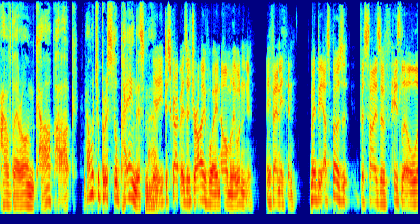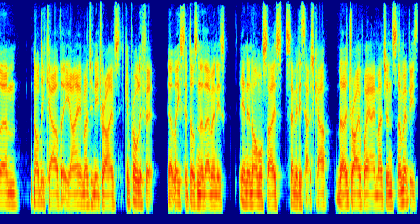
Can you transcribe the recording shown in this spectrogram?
have their own car park. How much are Bristol paying this man? Yeah, you describe it as a driveway normally, wouldn't you? If anything, maybe I suppose the size of his little um, noddy car that he, I imagine he drives, can probably fit at least a dozen of them in his in a normal sized semi-detached car uh, driveway, I imagine. So maybe he's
